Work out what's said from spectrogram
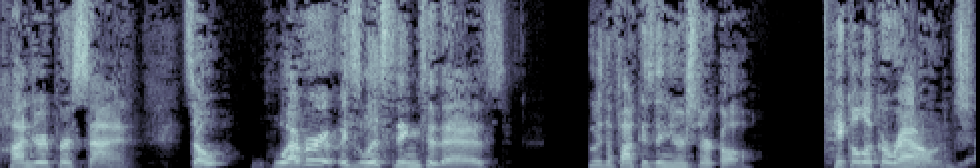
100%. So whoever is listening to this, who the fuck is in your circle? Take a look around. Yeah.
